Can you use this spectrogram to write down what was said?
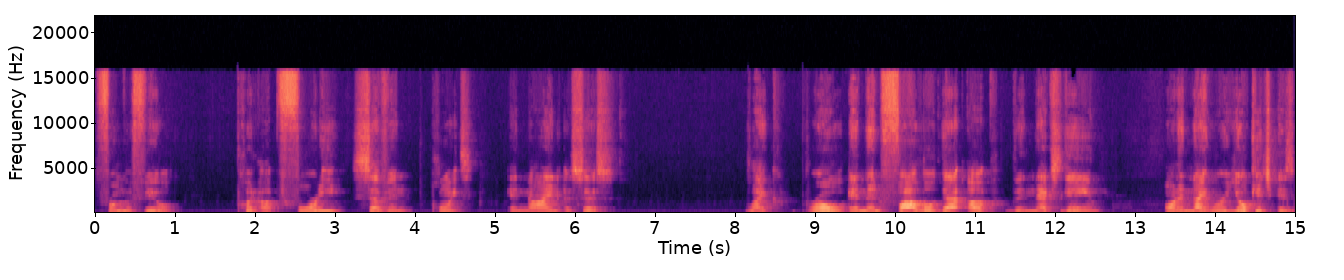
from the field, put up 47 points and nine assists. Like, bro, and then followed that up the next game on a night where Jokic is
